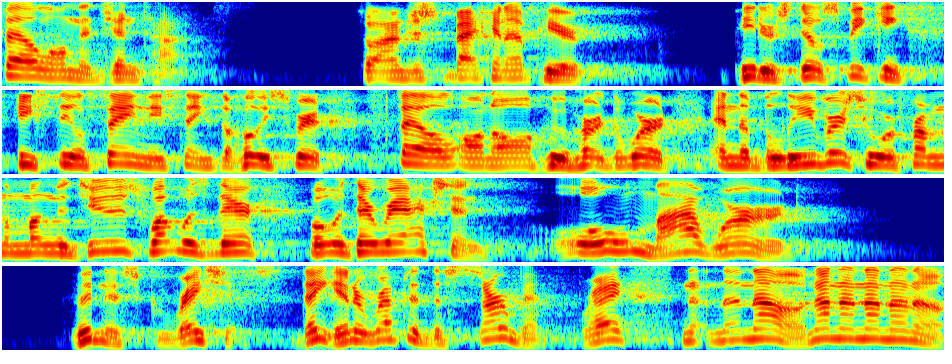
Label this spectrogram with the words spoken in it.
fell on the Gentiles. So I'm just backing up here. Peter's still speaking. He's still saying these things. The Holy Spirit fell on all who heard the word. And the believers who were from among the Jews, what was their, what was their reaction? Oh, my word. Goodness gracious. They interrupted the sermon, right? No, no, no, no, no, no, no.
